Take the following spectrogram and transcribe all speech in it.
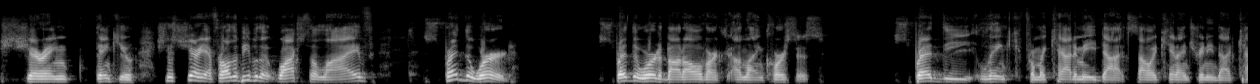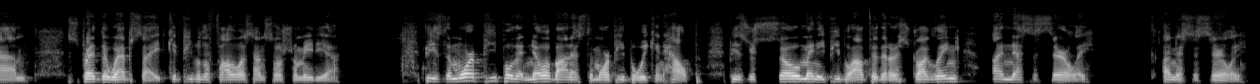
sharing. Thank you. Just Sherry, yeah, for all the people that watch the live, spread the word. Spread the word about all of our online courses. Spread the link from academy.solidk9training.com. Spread the website. Get people to follow us on social media. Because the more people that know about us, the more people we can help. Because there's so many people out there that are struggling unnecessarily. Unnecessarily.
